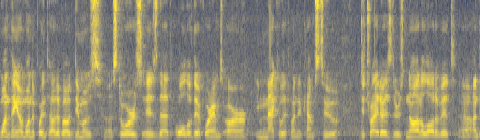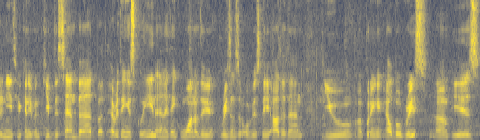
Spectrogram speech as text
one thing I want to point out about Dimo's uh, stores is that all of the aquariums are immaculate when it comes to detritus. There's not a lot of it uh, underneath. You can even keep the sand bed, but everything is clean. And I think one of the reasons, obviously, other than you uh, putting elbow grease, um, is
